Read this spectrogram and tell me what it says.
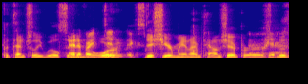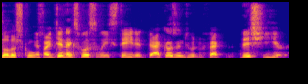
potentially Wilson And if I or didn't ex- this year Manheim Township or Yeah. those other schools. If I didn't explicitly state it, that goes into effect this year.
